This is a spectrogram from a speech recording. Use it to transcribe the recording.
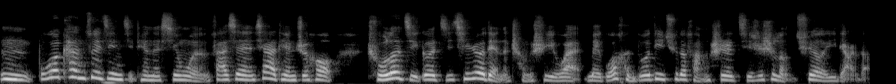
嗯，不过看最近几天的新闻，发现夏天之后，除了几个极其热点的城市以外，美国很多地区的房市其实是冷却了一点的。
